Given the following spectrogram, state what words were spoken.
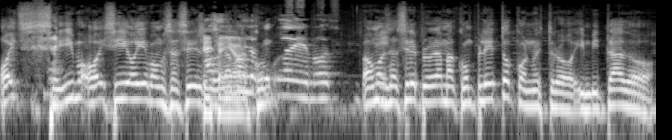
Hoy seguimos, hoy sí, hoy vamos a hacer el Sí, programa señor. Hacemos lo que com- podemos. Vamos Sí. a hacer el programa completo con nuestro invitado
